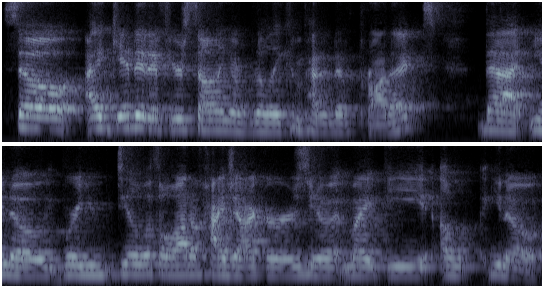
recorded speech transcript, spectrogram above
So I get it if you're selling a really competitive product that you know where you deal with a lot of hijackers you know it might be a you know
